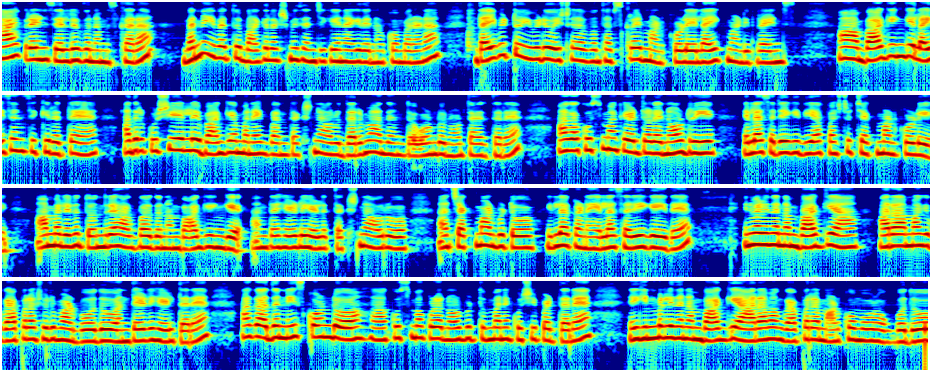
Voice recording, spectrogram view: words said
Hi friends, ಎಲ್ರಿಗೂ ನಮಸ್ಕಾರ. ಬನ್ನಿ ಇವತ್ತು ಭಾಗ್ಯಲಕ್ಷ್ಮಿ ಸಂಚಿಕೆ ಏನಾಗಿದೆ ನೋಡ್ಕೊಂಬರೋಣ ದಯವಿಟ್ಟು ಈ ವಿಡಿಯೋ ಇಷ್ಟ ಒಂದು ಸಬ್ಸ್ಕ್ರೈಬ್ ಮಾಡ್ಕೊಳ್ಳಿ ಲೈಕ್ ಮಾಡಿ ಫ್ರೆಂಡ್ಸ್ ಭಾಗ್ಯಂಗೆ ಲೈಸೆನ್ಸ್ ಸಿಕ್ಕಿರುತ್ತೆ. ಅದರ ಖುಷಿಯಲ್ಲಿ ಭಾಗ್ಯ ಮನೆಗೆ ಬಂದ ತಕ್ಷಣ ಅವರು ಧರ್ಮ ಅದನ್ನು ತೊಗೊಂಡು ನೋಡ್ತಾ ಇರ್ತಾರೆ. ಆಗ ಕುಸುಮ ಕೇಳ್ತಾಳೆ, ನೋಡ್ರಿ, ಎಲ್ಲ ಸರಿಯಾಗಿದೆಯಾ? ಫಸ್ಟು ಚೆಕ್ ಮಾಡ್ಕೊಳ್ಳಿ. ಆಮೇಲೆ ಏನೂ ತೊಂದರೆ ಆಗಬಾರ್ದು ನಮ್ಮ ಭಾಗ್ಯಂಗೆ, ಅಂತ ಹೇಳಿ ಹೇಳಿದ ತಕ್ಷಣ ಅವರು ಚೆಕ್ ಮಾಡಿಬಿಟ್ಟು, ಇಲ್ಲ ಕಣೆ, ಎಲ್ಲ ಸರಿಗೆ ಇದೆ. ಇನ್ಮೇಲಿಂದ ನಮ್ಮ ಭಾಗ್ಯ ಆರಾಮಾಗಿ ವ್ಯಾಪಾರ ಶುರು ಮಾಡ್ಬೋದು ಅಂತೇಳಿ ಹೇಳ್ತಾರೆ. ಆಗ ಅದನ್ನು ಈಸ್ಕೊಂಡು ಕುಸುಮ ಕೂಡ ನೋಡ್ಬಿಟ್ಟು ತುಂಬಾ ಖುಷಿ ಪಡ್ತಾರೆ. ಇನ್ಮೇಲಿಂದ ನಮ್ಮ ಭಾಗ್ಯ ಆರಾಮಾಗಿ ವ್ಯಾಪಾರ ಮಾಡ್ಕೊಂಬೋ ಹೋಗ್ಬೋದು.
